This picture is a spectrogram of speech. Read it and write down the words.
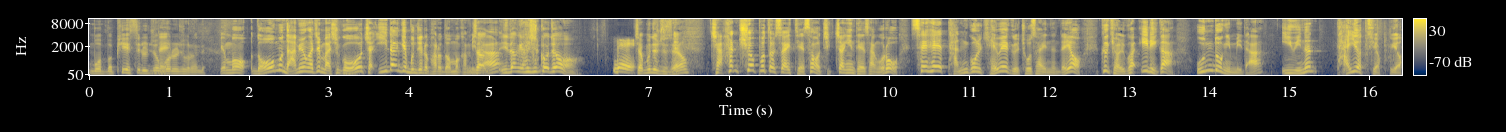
뭐, 뭐 PS를 줘 네. 뭐를 줘 그러는데. 이게 뭐 너무 남용하지 마시고 자 2단계 문제로 바로 넘어갑니다. 자, 2단계 하실 거죠? 네. 자, 문제 주세요. 자, 한 취업 포털 사이트에서 직장인 대상으로 새해 단골 계획을 조사했는데요. 그 결과 1위가 운동입니다. 2위는 다이어트였고요.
